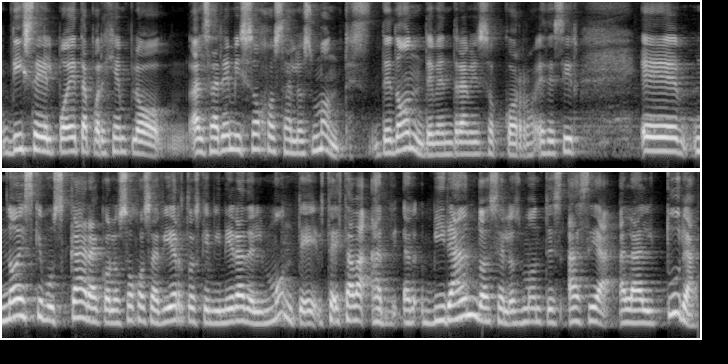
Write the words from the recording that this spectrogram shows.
dice el poeta, por ejemplo, alzaré mis ojos a los montes, ¿de dónde vendrá mi socorro? Es decir, eh, no es que buscara con los ojos abiertos que viniera del monte, estaba mirando hacia los montes, hacia a la altura,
